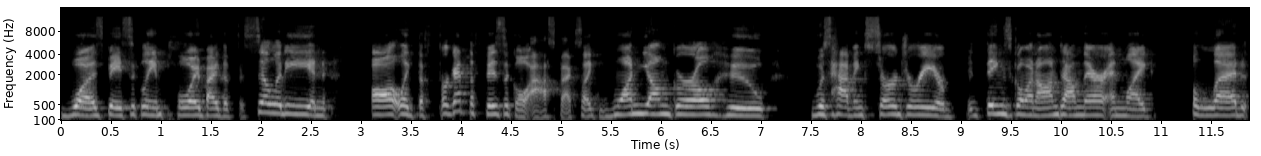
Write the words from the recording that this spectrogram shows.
was basically employed by the facility and all like the forget the physical aspects like one young girl who was having surgery or things going on down there and like bled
